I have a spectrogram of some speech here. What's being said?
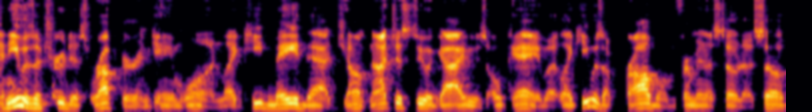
and he was a true disruptor in game one. Like he made that jump, not just to a guy who's okay, but like he was a problem for Minnesota. So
